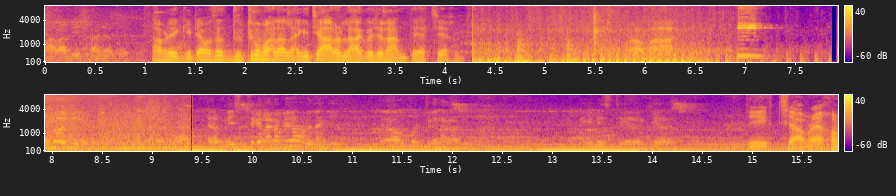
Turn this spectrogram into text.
মালা দিয়ে সাজাতে। আমরা এই গেটে আমাদের দুটো মালা লাগিয়েছি আরও লাগবে যেন আনতে যাচ্ছে এখন। বাবা। নিচ থেকে লাগাবি হবে নাকি? উপর থেকে লাগাবি। নাকি নিচ থেকে কি দেখছি আমরা এখন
